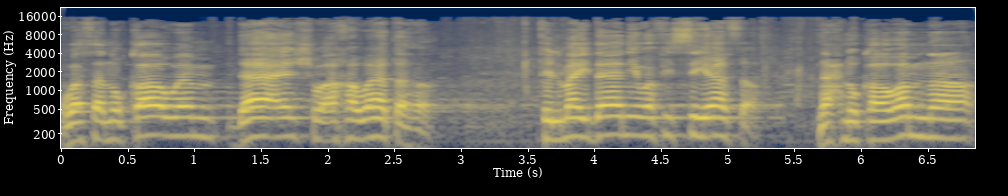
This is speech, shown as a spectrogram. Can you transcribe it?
وسنقاوم داعش وأخواتها في الميدان وفي السياسة. نحن قاومنا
